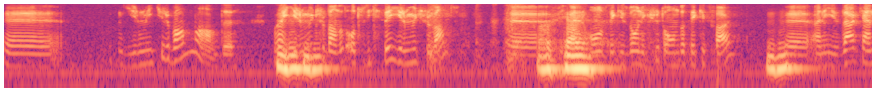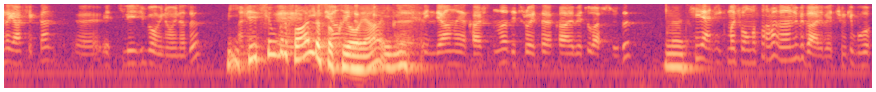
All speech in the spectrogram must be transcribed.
E, 22 rebound mu aldı? Ha, 23 rebound aldı. 32 sayı 23 rebound. E, yani. yani. 18'de 12 şut 10'da 8 faul. Hı hı. E, hani izlerken de gerçekten e, etkileyici bir oyun oynadı. Bir Hani, 2-3 yıldır e, faal Indiana'yı sokuyor da- ya. İlginç. e, Indiana'ya karşısında Detroit'e galibiyeti ulaştırdı. Evet. Ki yani ilk maç olmasına rağmen önemli bir galibiyet. Çünkü bu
